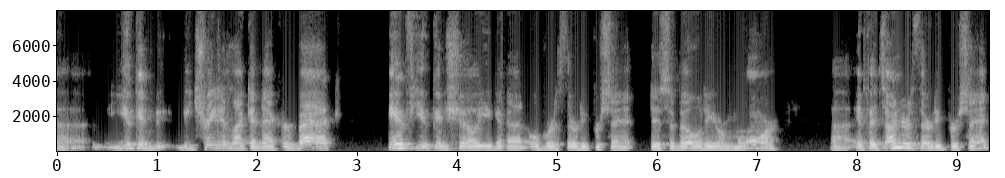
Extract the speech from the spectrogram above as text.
uh, you can be, be, treated like a neck or back if you can show you got over a 30% disability or more. Uh, if it's under 30%,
